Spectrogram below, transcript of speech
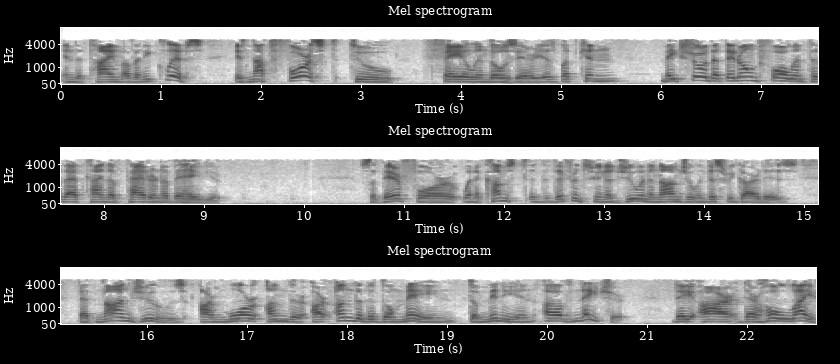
in the time of an eclipse, is not forced to fail in those areas, but can make sure that they don't fall into that kind of pattern of behavior. So therefore, when it comes to the difference between a Jew and a non-Jew in this regard is that non-Jews are more under are under the domain dominion of nature. They are their whole life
